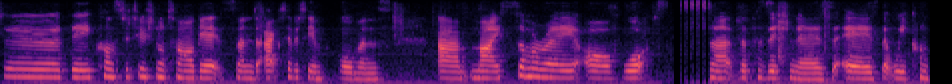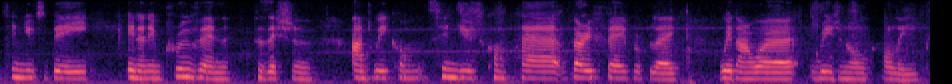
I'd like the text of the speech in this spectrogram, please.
to the constitutional targets and activity and performance, um, my summary of what uh, the position is is that we continue to be in an improving position and we continue to compare very favourably with our regional colleagues.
